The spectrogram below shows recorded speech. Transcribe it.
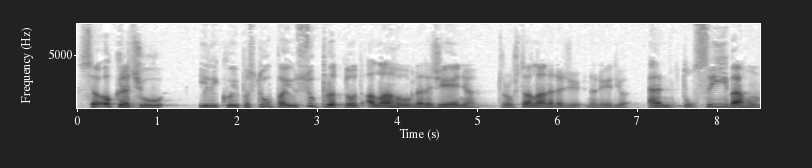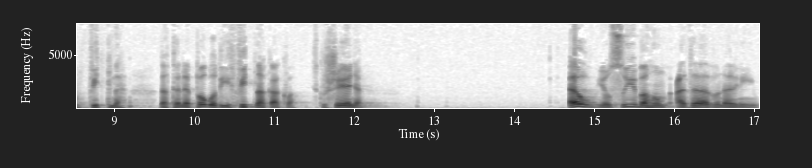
se okreću ili koji postupaju suprotno od Allahovog naređenja. To što Allah naredio. En tusibahum fitna. Da te ne pogodi fitna kakva. Iskušenja. Ev yusibahum azabun alim.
